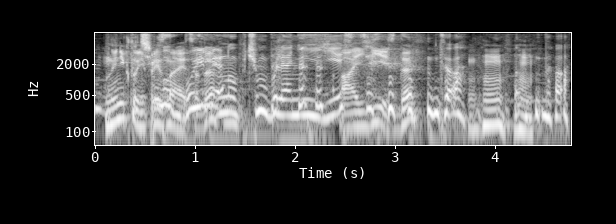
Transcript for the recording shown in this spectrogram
Ну, никто не Почему признается, были? да? Ну, почему были они и есть? А есть, да? Да.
